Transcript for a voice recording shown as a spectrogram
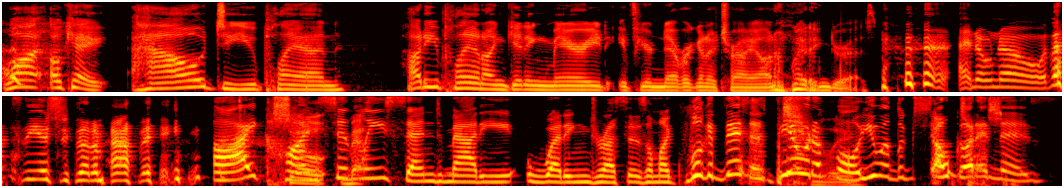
What? Okay. How do you plan? How do you plan on getting married if you're never going to try on a wedding dress? I don't know. That's the issue that I'm having. I So, constantly send Maddie wedding dresses. I'm like, look at this, it's beautiful. Really? You would look so good in this.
